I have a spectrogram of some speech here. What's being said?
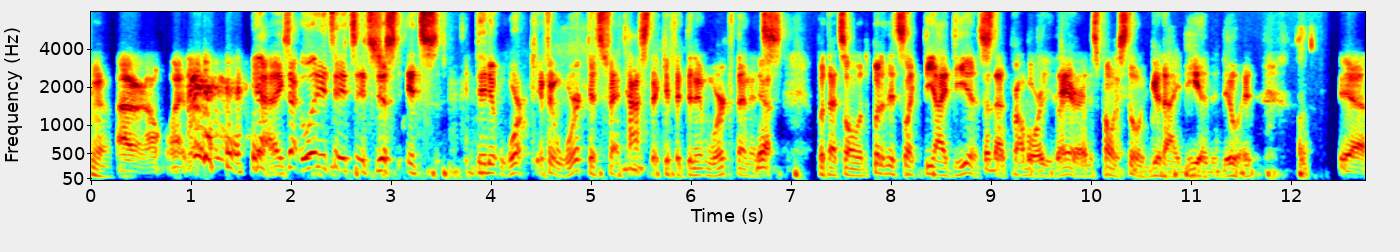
yeah. I don't know. yeah, exactly. Well, it's it's it's just it's did it work? If it worked, it's fantastic. If it didn't work, then it's yeah. but that's all. It, but it's like the idea is still probably there, and it's probably still a good idea to do it. Yeah.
